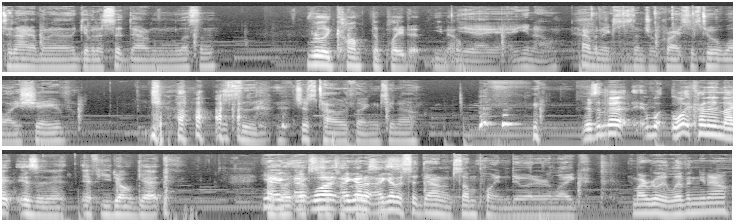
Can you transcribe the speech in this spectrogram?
tonight. I'm gonna give it a sit down and listen. Really contemplate it, you know. Yeah, yeah, you know, have an existential crisis to it while I shave. just, the, just Tyler things, you know. Isn't that what, what kind of night isn't it if you don't get? Yeah, I, I, well, I gotta, I gotta sit down at some point and do it, or like, am I really living? You know?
